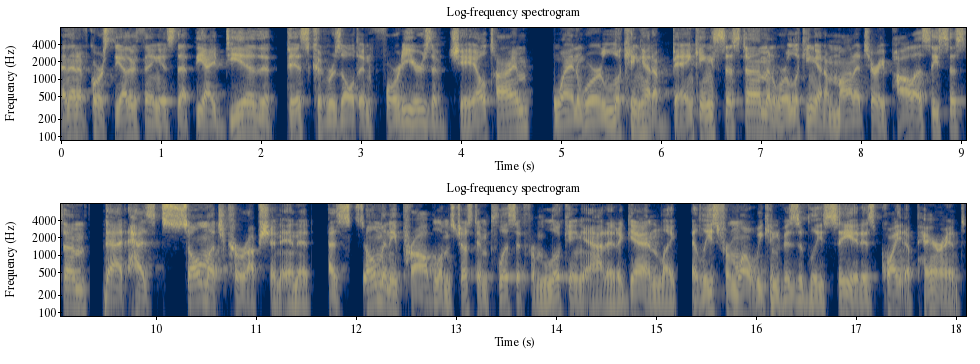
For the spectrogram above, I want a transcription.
And then, of course, the other thing is that the idea that this could result in 40 years of jail time when we're looking at a banking system and we're looking at a monetary policy system that has so much corruption in it, has so many problems just implicit from looking at it. Again, like at least from what we can visibly see, it is quite apparent.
